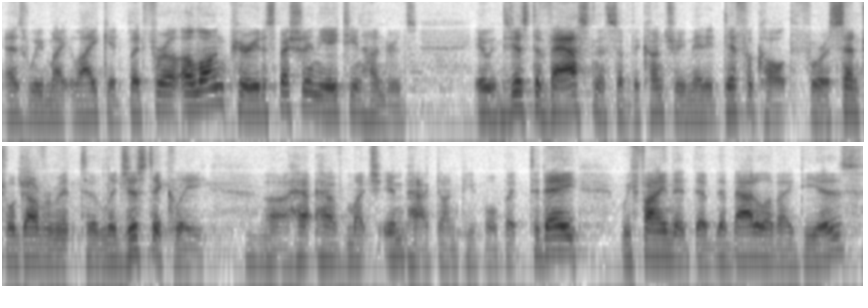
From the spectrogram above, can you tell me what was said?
as we might like it. But for a, a long period, especially in the 1800s, it, just the vastness of the country made it difficult for a central government to logistically uh, ha- have much impact on people. But today, we find that the, the battle of ideas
